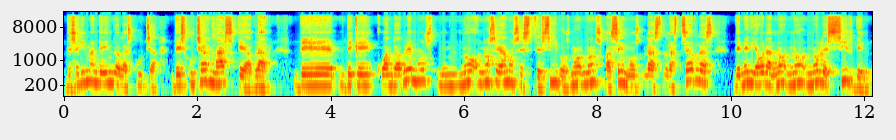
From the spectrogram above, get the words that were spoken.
de seguir manteniendo la escucha, de escuchar más que hablar, de, que cuando hablemos no, no seamos excesivos, no, no nos pasemos, las, las, charlas de media hora no, no, no les sirven.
